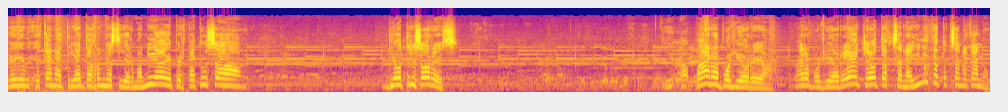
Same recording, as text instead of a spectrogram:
Ε, έκανα 30 χρόνια στη Γερμανία, ε, περπατούσα δύο-τρεις ώρες. Πάρα πολύ ωραία. Πάρα πολύ ωραία και όταν ξαναγίνει θα το ξανακάνω.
